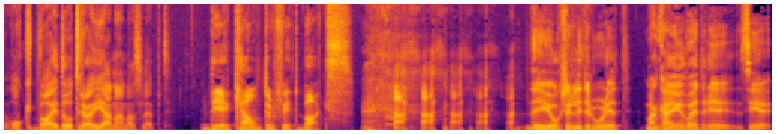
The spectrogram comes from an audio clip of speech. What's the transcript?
Och vad är då tröjan han har släppt? Det är counterfeit Bucks. Det är ju också lite roligt. Man kan ju vad heter det, se,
